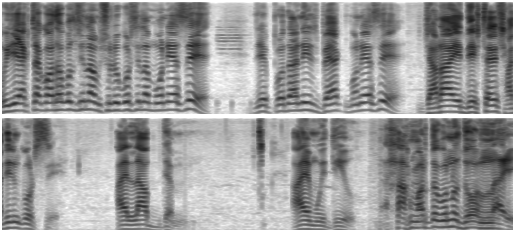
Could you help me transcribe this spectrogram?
ওই যে একটা কথা বলছিলাম, শুরু করছিলাম, মনে আছে? যে প্রধান ইজ ব্যাক মনে আছে? যারা এই দেশটাকে স্বাধীন করছে I love them I am with you আমার তো কোনো দল নাই,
